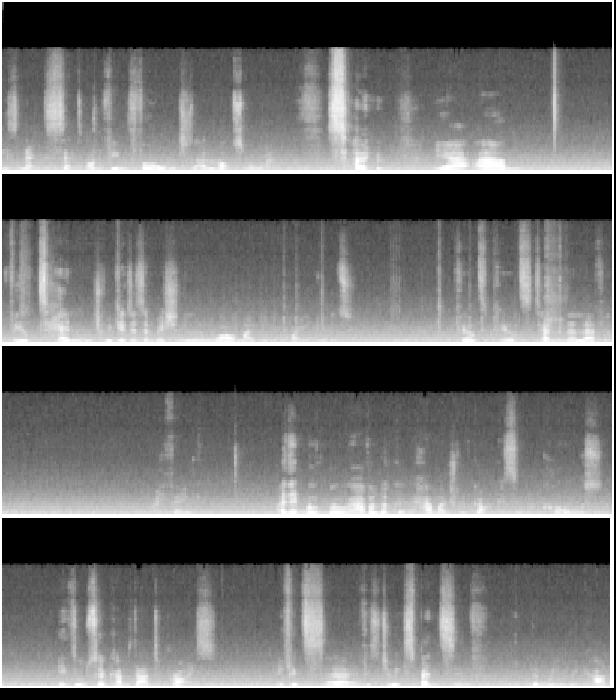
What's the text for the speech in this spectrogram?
is next set on field 4, which is a lot smaller. So, yeah, um, field 10, which we did as a mission a little while, might be quite good. Fields, fields 10 and 11, I think. I think we'll, we'll have a look at how much we've got because of course it also comes down to price. If it's uh, if it's too expensive, then we, we can't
